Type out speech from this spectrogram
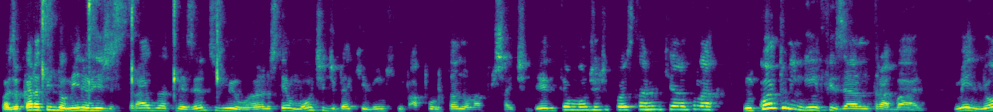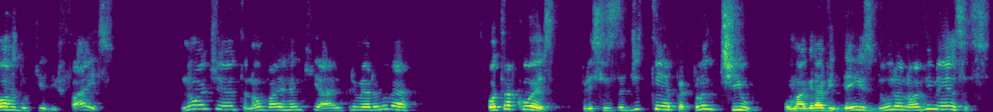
mas o cara tem domínio registrado há 300 mil anos, tem um monte de backlink apontando lá para o site dele, tem um monte de coisa que está ranqueado lá. Enquanto ninguém fizer um trabalho melhor do que ele faz, não adianta, não vai ranquear em primeiro lugar. Outra coisa, precisa de tempo, é plantio. Uma gravidez dura nove meses.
